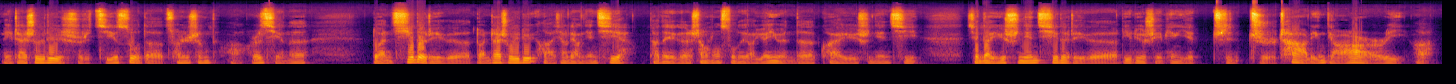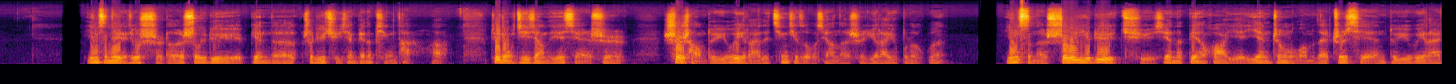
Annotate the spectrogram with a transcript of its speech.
美债收益率是急速的蹿升的啊，而且呢，短期的这个短债收益率啊，像两年期啊，它的一个上升速度要远远的快于十年期，现在于十年期的这个利率水平也只只差零点二而已啊，因此呢，也就使得收益率变得收益率曲线变得平坦啊，这种迹象呢，也显示市场对于未来的经济走向呢是越来越不乐观。因此呢，收益率曲线的变化也验证了我们在之前对于未来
